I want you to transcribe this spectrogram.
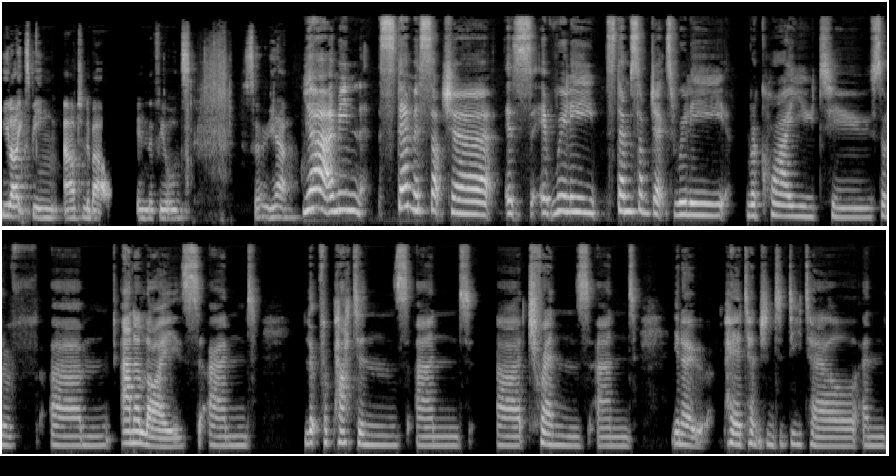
He likes being out and about in the fields. So yeah. Yeah, I mean, STEM is such a it's it really STEM subjects really require you to sort of um, analyze and look for patterns and uh, trends and you know pay attention to detail and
